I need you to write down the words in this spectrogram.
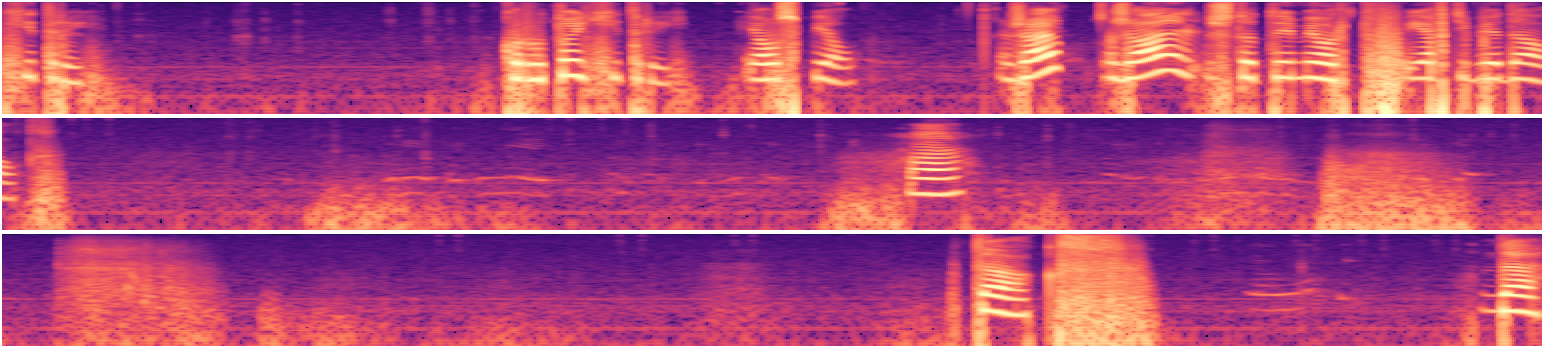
Хитрый. Крутой, хитрый. Я успел. Жаль, жаль, что ты мертв. Я бы тебе дал. А? Так. Да.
